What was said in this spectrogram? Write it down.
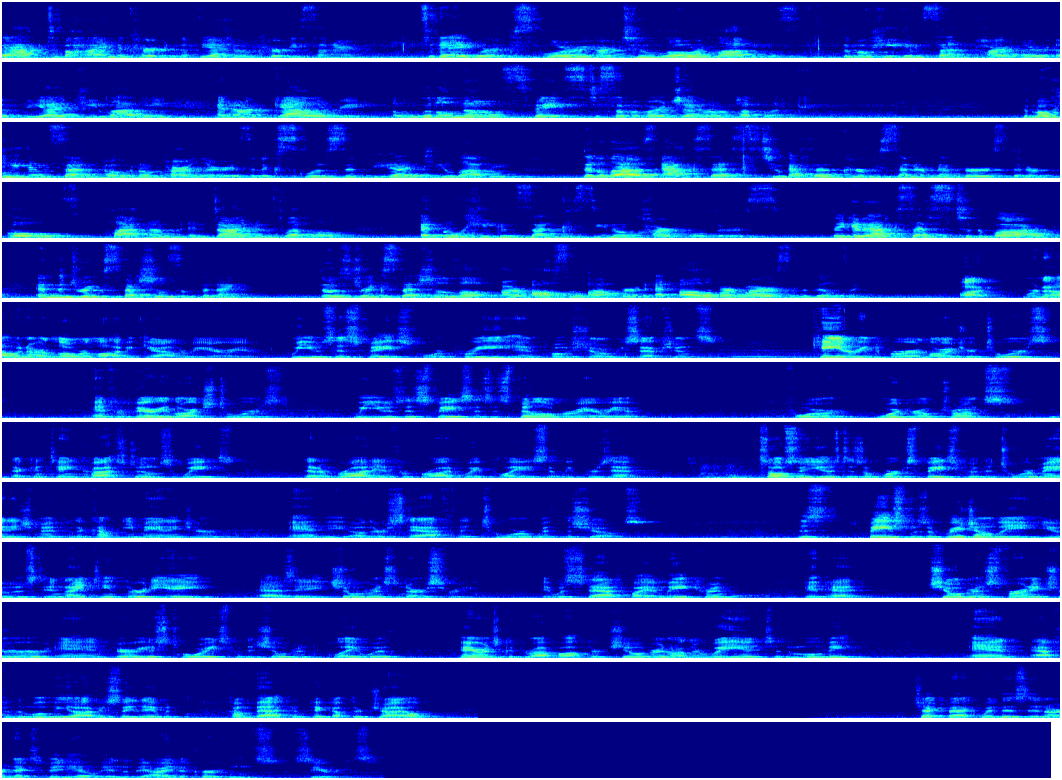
back to Behind the Curtain at the FM Kirby Center. Today we're exploring our two lower lobbies, the Mohegan Sun Parlor, a VIP lobby, and our gallery, a little known space to some of our general public. The Mohegan Sun Pocono Parlor is an exclusive VIP lobby that allows access to FM Kirby Center members that are gold, platinum, and diamond level, and Mohegan Sun Casino cardholders. They get access to the bar and the drink specials of the night. Those drink specials are also offered at all of our bars in the building. Hi, we're now in our lower lobby gallery area. We use this space for pre and post show receptions, catering for our larger tours, and for very large tours, we use this space as a spillover area for wardrobe trunks that contain costumes, wigs that are brought in for Broadway plays that we present. It's also used as a workspace for the tour management, for the company manager, and the other staff that tour with the shows. This space was originally used in 1938 as a children's nursery. It was staffed by a matron. It had children's furniture and various toys for the children to play with. Parents could drop off their children on their way into the movie, and after the movie, obviously, they would come back and pick up their child. Check back with us in our next video in the Behind the Curtains series.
